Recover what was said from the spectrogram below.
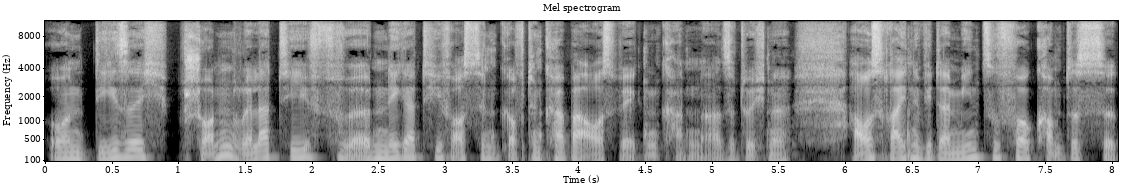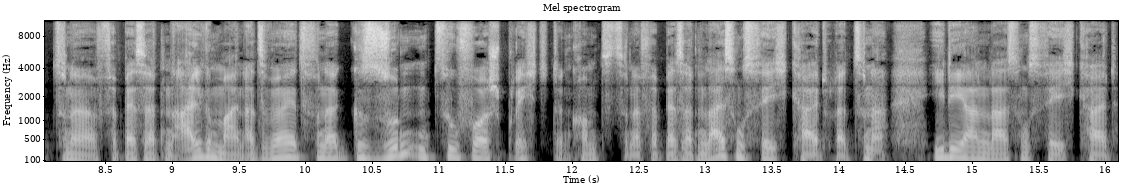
und die sich schon relativ äh, negativ aus den, auf den Körper auswirken kann. Also durch eine ausreichende Vitaminzufuhr kommt es äh, zu einer verbesserten Allgemein. Also wenn man jetzt von einer gesunden Zufuhr spricht, dann kommt es zu einer verbesserten Leistungsfähigkeit oder zu einer idealen Leistungsfähigkeit,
